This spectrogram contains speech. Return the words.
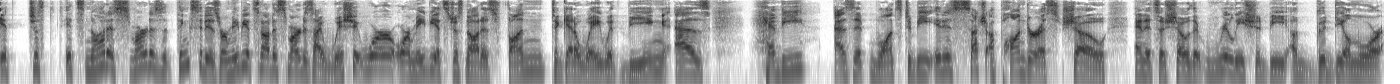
It just, it's not as smart as it thinks it is, or maybe it's not as smart as I wish it were, or maybe it's just not as fun to get away with being as heavy as it wants to be. It is such a ponderous show, and it's a show that really should be a good deal more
